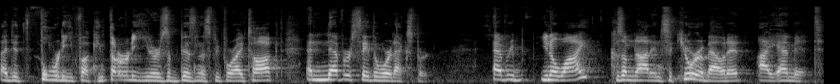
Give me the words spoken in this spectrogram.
I did 40 fucking 30 years of business before I talked, and never say the word expert. Every, you know why? Because I'm not insecure about it. I am it.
